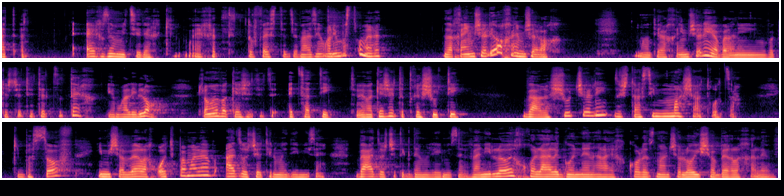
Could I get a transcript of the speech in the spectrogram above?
את, את, איך זה מצידך? כאילו, איך את תופסת את זה? ואז היא אמרה לי, מה זאת אומרת? זה החיים שלי או החיים שלך? אמרתי לה, החיים שלי, אבל אני מבקשת את עצתך. היא אמרה לי, לא, את לא מבקשת את עצתי, את מבקשת את רשותי. והרשות שלי זה שתעשי מה שאת רוצה. כי בסוף, אם יישבר לך עוד פעם הלב, את זאת שתלמדי מזה, ואת זאת שתקדמי מזה, ואני לא יכולה לגונן עלייך כל הזמן שלא יישבר לך הלב.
